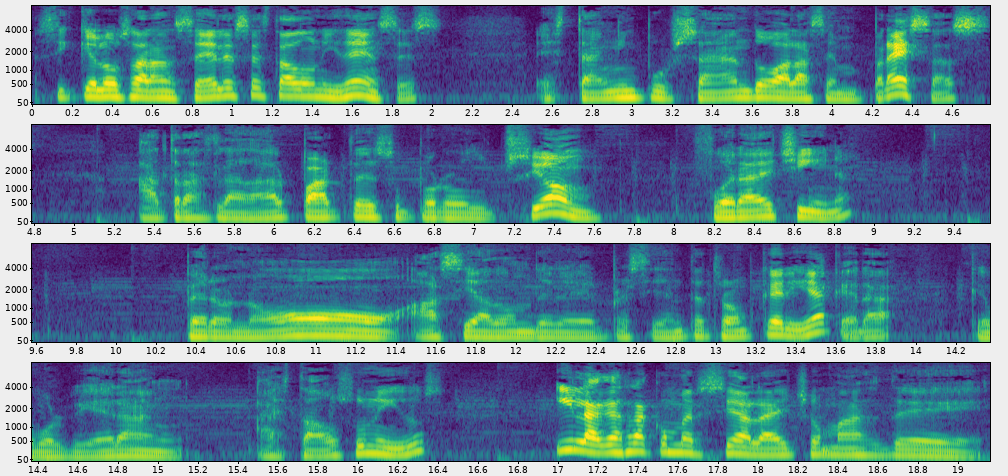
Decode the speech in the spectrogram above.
Así que los aranceles estadounidenses están impulsando a las empresas a trasladar parte de su producción fuera de China, pero no hacia donde el presidente Trump quería, que era que volvieran a Estados Unidos. Y la guerra comercial ha hecho más de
